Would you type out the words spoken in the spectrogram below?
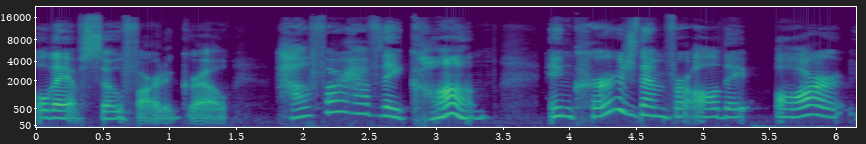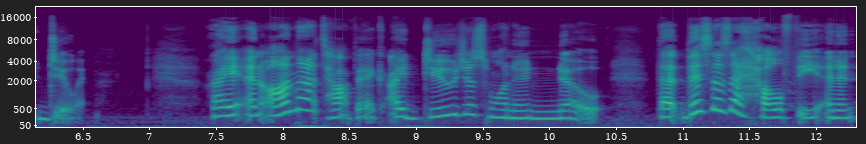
well, they have so far to grow. How far have they come? Encourage them for all they are doing, right? And on that topic, I do just want to note that this is a healthy and an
